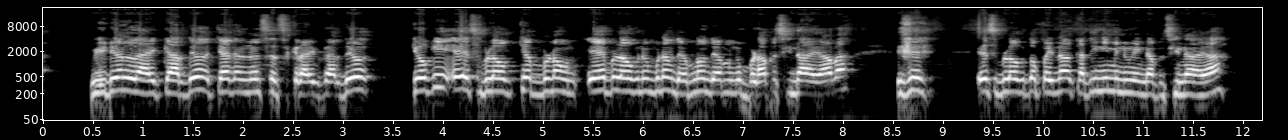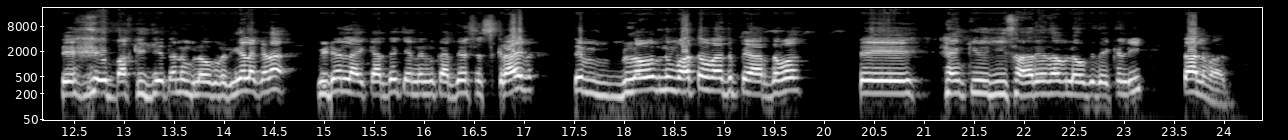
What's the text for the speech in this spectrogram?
ਵੀਡੀਓ ਨੂੰ ਲਾਈਕ ਕਰ ਦਿਓ ਚੈਨਲ ਨੂੰ ਸਬਸਕ੍ਰਾਈਬ ਕਰ ਦਿਓ। ਕਿਉਂਕਿ ਇਸ ਵਲੌਗ ਚ ਬਣਾਉਣ, ਇਹ ਵਲੌਗ ਨੂੰ ਬਣਾਉਂਦੇ ਬਣਾਉਂਦੇ ਮੈਨੂੰ ਬੜਾ ਪਸੀਨਾ ਆਇਆ ਵਾ। ਇਹ, ਇਸ ਵਲੌਗ ਤੋਂ ਪਹਿਲਾਂ ਕਦੀ ਨਹੀਂ ਮੈਨੂੰ ਇੰਨਾ ਪਸੀਨਾ ਆਇਆ। ਤੇ ਬਾਕੀ ਜੇ ਤੁਹਾਨੂੰ ਵਲੌਗ ਵਧੀਆ ਲੱਗਣਾ ਵੀਡੀਓ ਨੂੰ ਲਾਈਕ ਕਰ ਦਿਓ ਚੈਨਲ ਨੂੰ ਕਰ ਦਿਓ ਸਬਸਕ੍ਰਾਈਬ ਤੇ ਵਲੌਗ ਨੂੰ ਵੱਧ ਤੋਂ ਵੱਧ ਪਿਆਰ ਦਿਵੋ। ਤੇ ਥੈਂਕ ਯੂ ਜੀ ਸਾਰਿਆਂ ਦਾ ਵਲੌਗ ਦੇਖਣ ਲਈ। ਧੰਨਵਾਦ।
